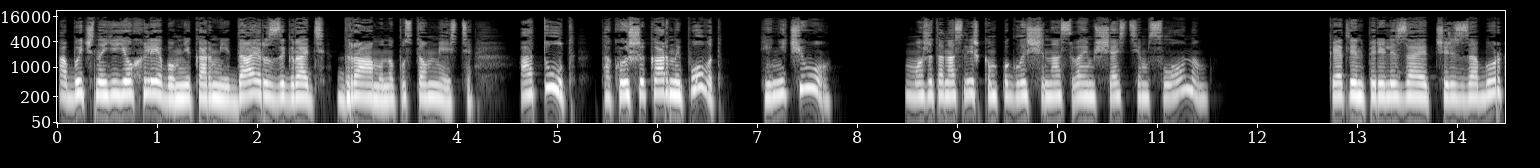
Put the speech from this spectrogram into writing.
Обычно ее хлебом не корми, дай разыграть драму на пустом месте. А тут такой шикарный повод и ничего. Может, она слишком поглощена своим счастьем слоном? Кэтлин перелезает через забор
